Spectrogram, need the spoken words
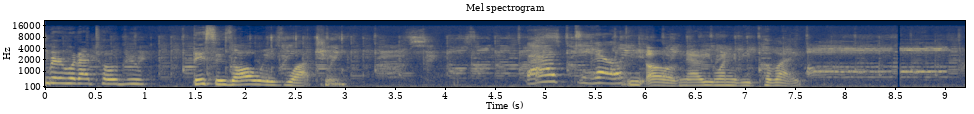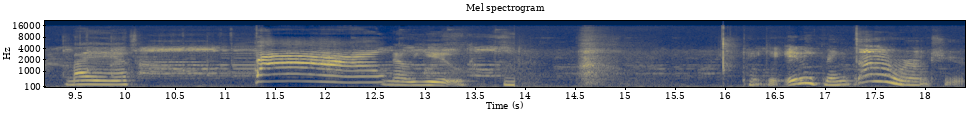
Remember what I told you? This is always watching. That's you. Oh, now you want to be polite. Bye. Bye. No, you. Can't get anything done around here.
